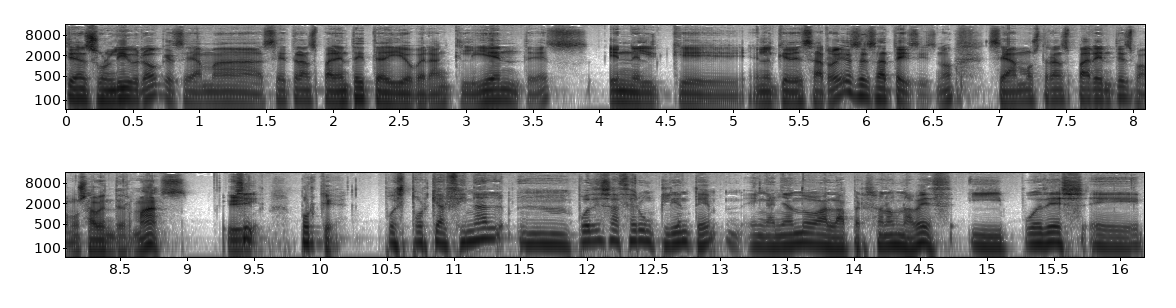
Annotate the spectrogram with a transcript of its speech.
Tienes un libro que se llama Sé transparente y te lloverán clientes, en el que, en el que desarrollas esa tesis, ¿no? Seamos transparentes, vamos a vender más. sí. ¿Por qué? Pues porque al final mm, puedes hacer un cliente engañando a la persona una vez y puedes, eh,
